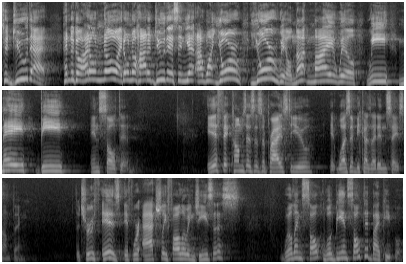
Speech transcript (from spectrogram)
to do that and to go, I don't know, I don't know how to do this, and yet I want your, your will, not my will. We may be insulted. If it comes as a surprise to you, it wasn't because I didn't say something. The truth is, if we're actually following Jesus, we'll, insult, we'll be insulted by people.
